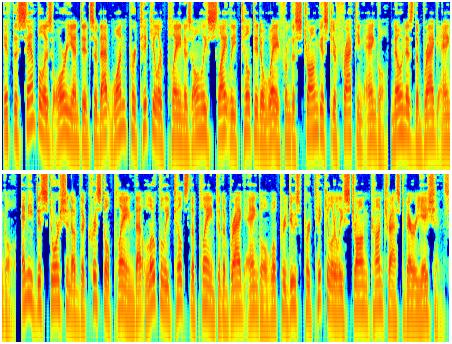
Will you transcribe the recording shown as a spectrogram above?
If the sample is oriented so that one particular plane is only slightly tilted away from the strongest diffracting angle known as the Bragg angle, any distortion of the crystal plane that locally tilts the plane to the Bragg angle will produce particularly strong contrast variations.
